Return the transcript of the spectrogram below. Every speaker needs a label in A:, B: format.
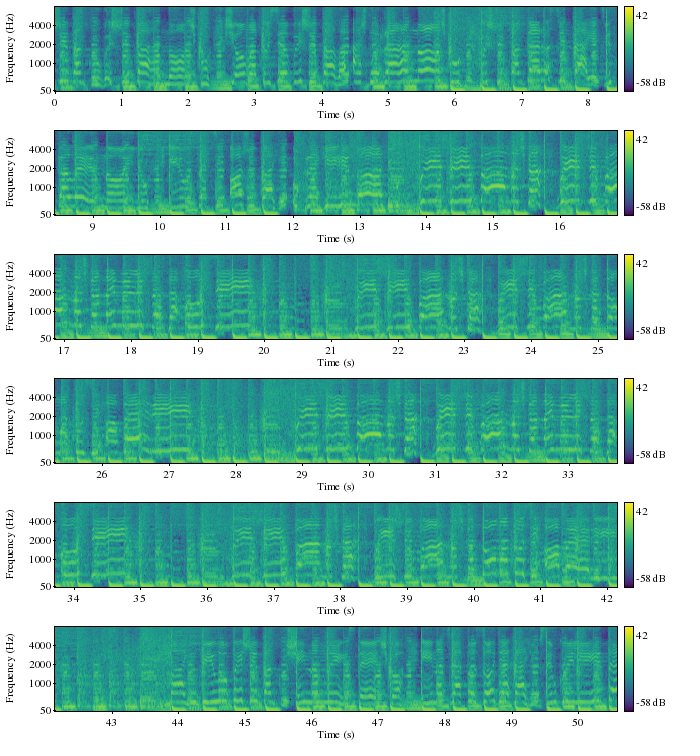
A: вишиванку, вишиваночку, що матуся вишивала аж до раночку. Вишиванку, ще й на мистечко, і на свято зодягаю взимку і літечком.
